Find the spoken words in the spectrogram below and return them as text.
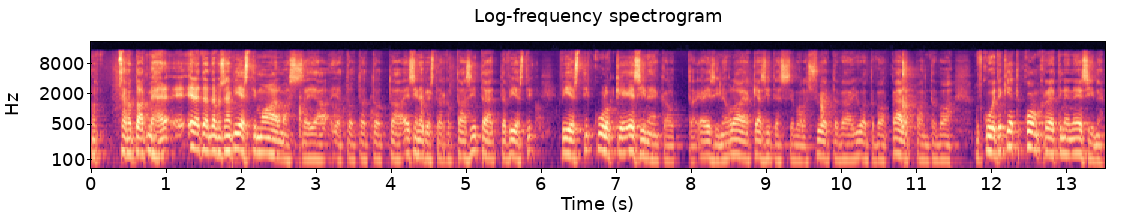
No, sanotaan, että mehän eletään tämmöisessä viestimaailmassa ja, ja tota, tota, esineviesti tarkoittaa sitä, että viesti, viesti kulkee esineen kautta ja esine on laaja käsite, se voi olla syötävää, juotavaa, päällepantavaa, mutta kuitenkin, että konkreettinen esine,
